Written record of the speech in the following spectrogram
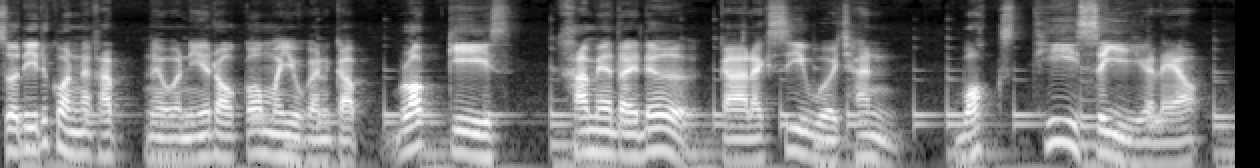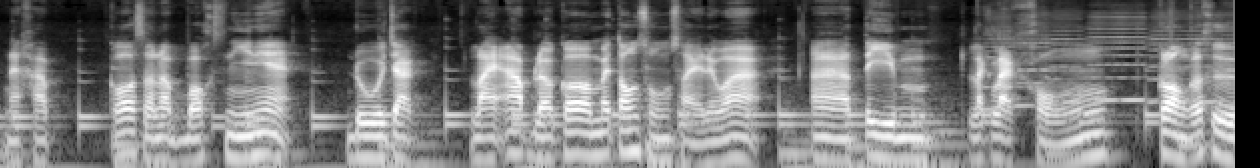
สวัสดีทุกคนนะครับ ในวันนี้เราก็มาอยู่กันกับ b l o c k e e s Kamen Rider Galaxy Version Box ที่ 4 กันแล้วนะครับ ก็สำหรับ Box นี้เนี่ย ดูจากไลน์อัพแล้วก็ไม่ต้องสงสัยเลยว่าอ่าธีมหลักๆของกล่องก็คือ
